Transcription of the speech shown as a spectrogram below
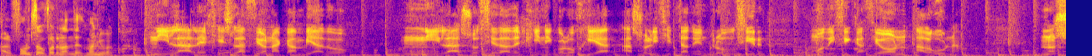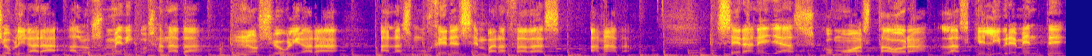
Alfonso Fernández Mañueco. Ni la legislación ha cambiado ni la Sociedad de Ginecología ha solicitado introducir modificación alguna. No se obligará a los médicos a nada, no se obligará a las mujeres embarazadas a nada. Serán ellas, como hasta ahora, las que libremente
